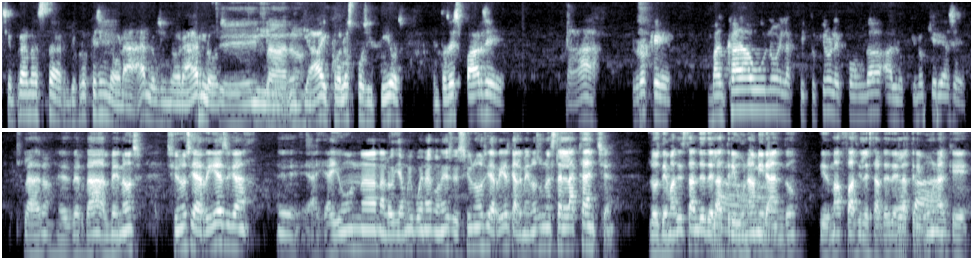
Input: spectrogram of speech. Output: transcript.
Siempre van a estar. Yo creo que es ignorarlos, ignorarlos. y, claro. y ya, y con los positivos. Entonces, parce, nada. Yo creo que van cada uno en la actitud que uno le ponga a lo que uno quiere hacer. Claro, es verdad. Al menos si uno se arriesga, eh, hay, hay una analogía muy buena con eso. Si uno se arriesga, al menos uno está en la cancha. Los demás están desde la tribuna mirando. Y es más fácil estar desde la tribuna que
